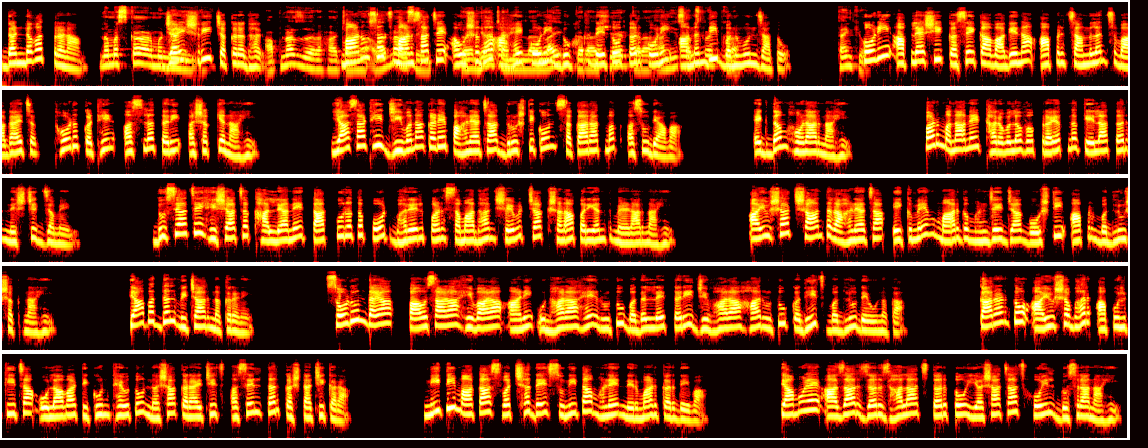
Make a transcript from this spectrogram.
दंडवत प्रणाम. नमस्कार जय श्री चक्रधर. आपणास जर हा माणूसच माणसाचे औषध आहे कोणी दुःख देतो तर कोणी आनंदी. बनवून जातो. थँक्यू कोणी आपल्याशी कसे का वागेना आपण चांगलंच वागायचं थोडं कठीण असलं तरी अशक्य नाही. यासाठी जीवनाकडे पाहण्याचा दृष्टिकोन सकारात्मक असू द्यावा. एकदम होणार नाही. पण मनाने ठरवलं व प्रयत्न केला तर निश्चित जमेल. दुसऱ्याचे हिशाचं खाल्ल्याने तात्पुरतं पोट भरेल पण समाधान शेवटच्या क्षणापर्यंत मिळणार नाही. आयुष्यात शांत राहण्याचा एकमेव मार्ग म्हणजे ज्या गोष्टी आपण बदलू शकत नाही त्याबद्दल विचार न करणे. सोडून दया पावसाळा हिवाळा आणि उन्हाळा हे ऋतू बदलले तरी जिव्हाळा हा ऋतू कधीच बदलू देऊ नका. कारण तो आयुष्यभर आपुलकीचा ओलावा टिकून ठेवतो नशा करायचीच असेल तर कष्टाची करा. नीती माता स्वच्छ दे सुनीता म्हणे निर्माण कर देवा. त्यामुळे आजार जर झालाच तर तो यशाचाच होईल दुसरा नाही.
